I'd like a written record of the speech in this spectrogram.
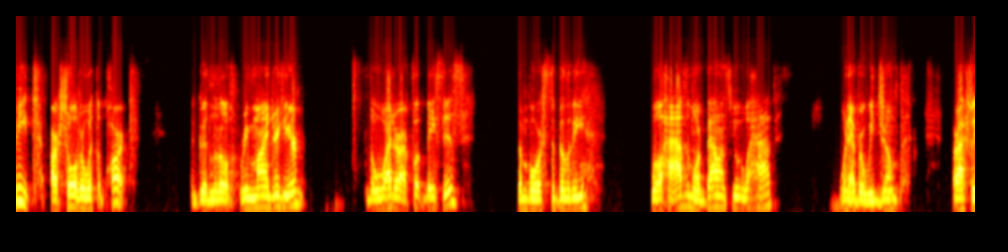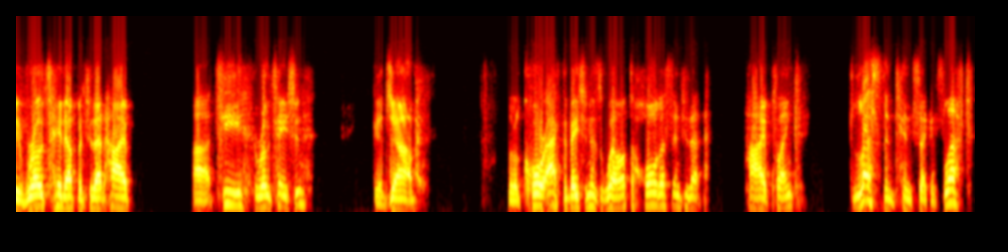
feet are shoulder width apart. A good little reminder here, the wider our foot base is, the more stability we'll have, the more balance we will have whenever we jump or actually rotate up into that high uh, T rotation. Good job. Little core activation as well to hold us into that high plank. Less than 10 seconds left.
